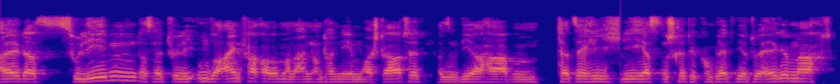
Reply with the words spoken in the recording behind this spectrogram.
all das zu leben. Das ist natürlich umso einfacher, wenn man ein Unternehmen neu startet. Also wir haben tatsächlich die ersten Schritte komplett virtuell gemacht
